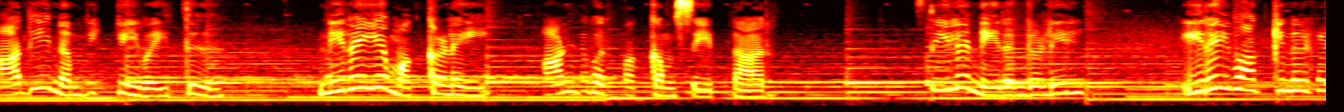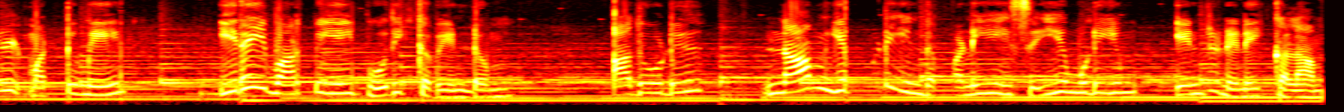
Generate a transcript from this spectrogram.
அதி நம்பிக்கை வைத்து நிறைய மக்களை ஆண்டவர் பக்கம் சேர்த்தார். சில நேரங்களில் இறைவாக்கினர்கள் மட்டுமே இறை வார்த்தையை போதிக்க வேண்டும். அதோடு நாம் இந்த பணியை செய்ய முடியும் என்று நினைக்கலாம்.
